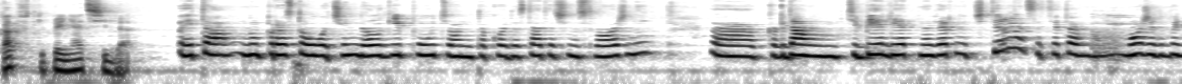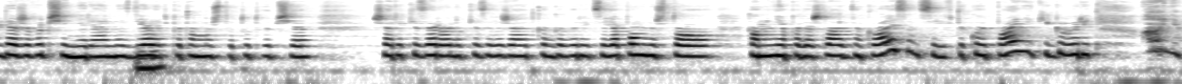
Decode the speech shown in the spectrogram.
Как все-таки принять себя? Это, ну, просто очень долгий путь, он такой достаточно сложный. Э, Когда тебе лет, наверное, 14, это может быть даже вообще нереально сделать, потому что тут вообще шарики за ролики заезжают, как говорится. Я помню, что ко мне подошла одноклассница и в такой панике говорит, Аня,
